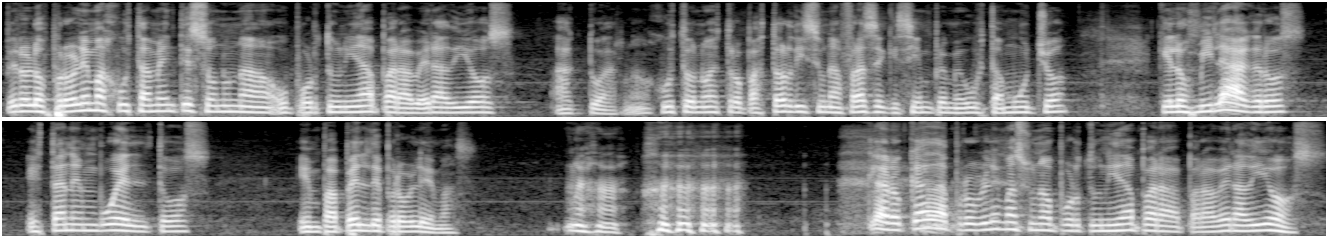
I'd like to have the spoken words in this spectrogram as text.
Pero los problemas justamente son una oportunidad para ver a Dios actuar. ¿no? Justo nuestro pastor dice una frase que siempre me gusta mucho, que los milagros están envueltos en papel de problemas. Ajá. claro, cada problema es una oportunidad para, para ver a Dios.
